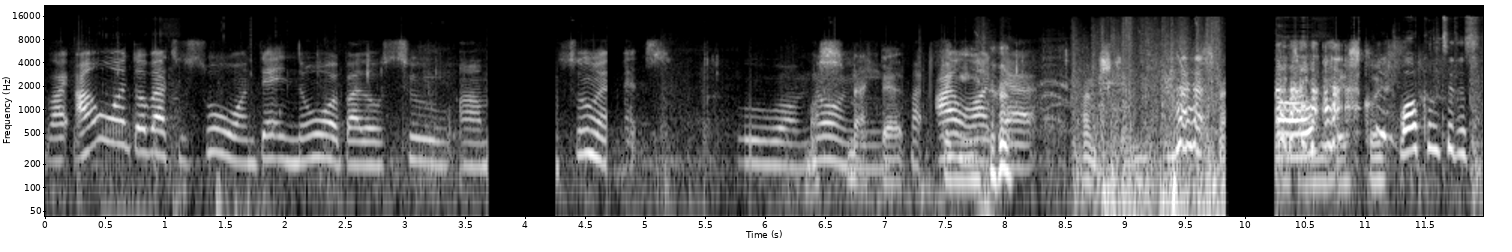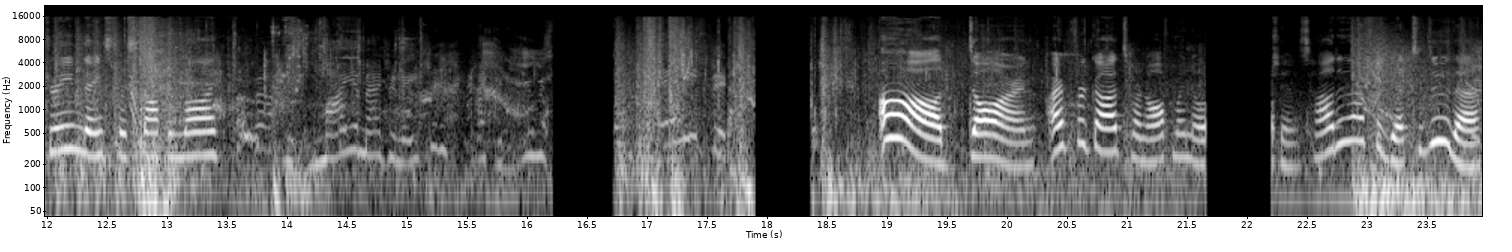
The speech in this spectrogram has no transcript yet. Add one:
Like I don't want to go back to school and get ignored by those two um students who um I'll smack me. that like I don't like that. I'm just kidding. Hello. Basically. Welcome to the stream. Thanks for stopping by. my imagination, I could use anything. Oh darn! I forgot to turn off my notifications. How did I forget to do that?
